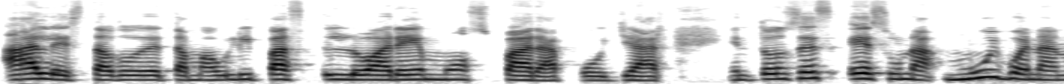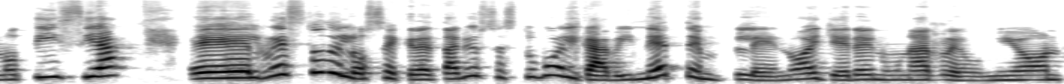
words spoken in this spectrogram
al estado de Tamaulipas, lo haremos para apoyar. Entonces, es una muy buena noticia. El resto de los secretarios estuvo el gabinete en pleno ayer en una reunión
